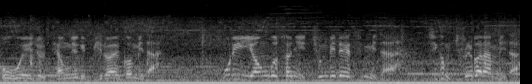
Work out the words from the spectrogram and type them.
보호해줄 병력이 필요할 겁니다. 우리 연구선이 준비됐습니다. 지금 출발합니다.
